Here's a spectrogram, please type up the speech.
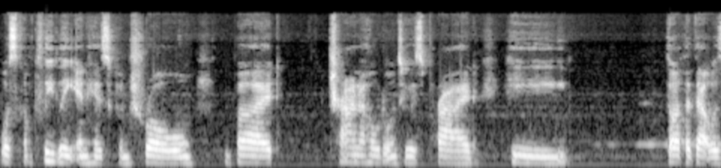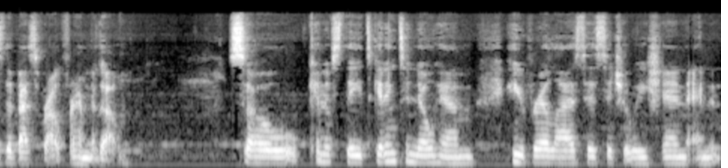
was completely in his control, but trying to hold on to his pride, he thought that that was the best route for him to go. So, Kenneth states, getting to know him, he realized his situation and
